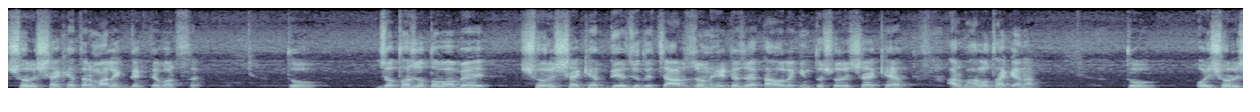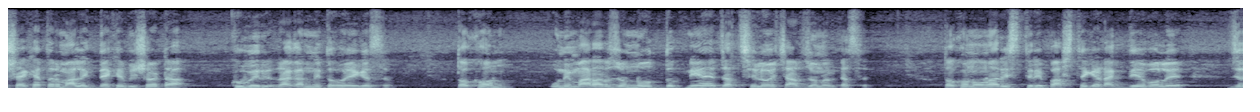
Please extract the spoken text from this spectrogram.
সরিষা ক্ষেতের মালিক দেখতে পারছে। তো যথাযথভাবে সরিষা ক্ষেত দিয়ে যদি চারজন হেঁটে যায়, তাহলে কিন্তু সরিষার ক্ষেত আর ভালো থাকে না। তো ওই সরিষা ক্ষেতের মালিক দেখে বিষয়টা খুবই রাগান্বিত হয়ে গেছে। তখন উনি মারার জন্য উদ্যোগ নিয়ে যাচ্ছিল ওই চারজনের কাছে। তখন ওনার স্ত্রী পাশ থেকে ডাক দিয়ে বলে যে,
